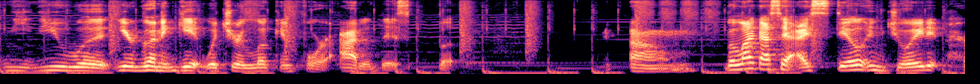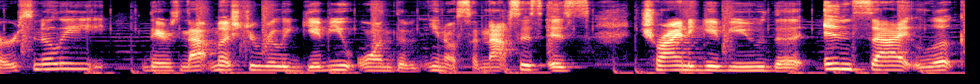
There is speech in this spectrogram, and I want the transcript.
you would you're going to get what you're looking for out of this book. Um, but like I said, I still enjoyed it personally there's not much to really give you on the you know synopsis. Is trying to give you the inside look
